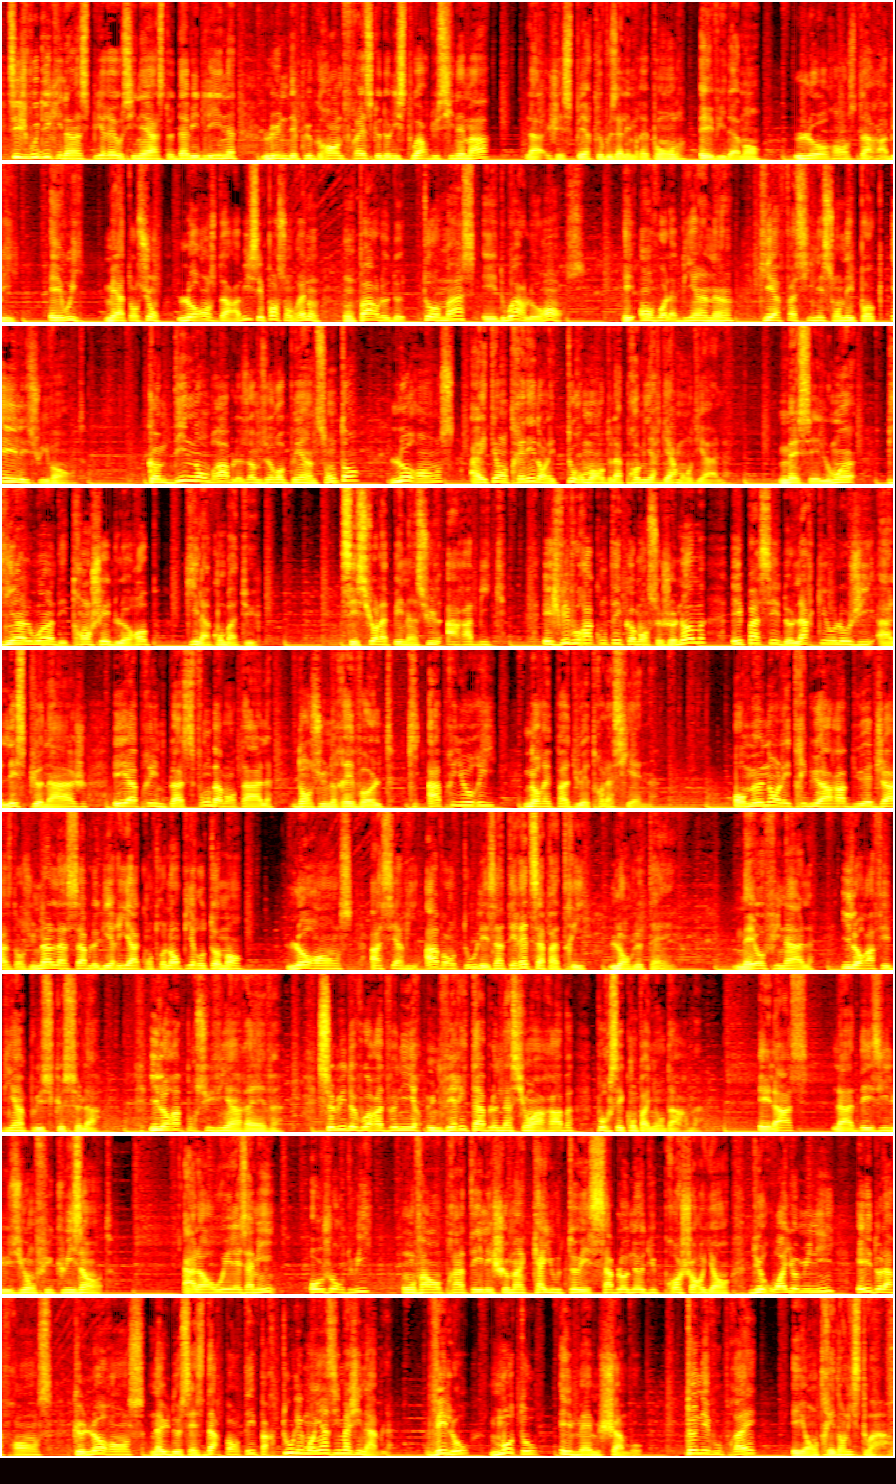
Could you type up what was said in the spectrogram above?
Si je vous dis qu'il a inspiré au cinéaste David Lean l'une des plus grandes fresques de l'histoire du cinéma, là j'espère que vous allez me répondre, évidemment, Laurence d'Arabie. Eh oui, mais attention, Laurence d'Arabie, c'est pas son vrai nom. On parle de Thomas Édouard Laurence. Et en voilà bien un qui a fasciné son époque et les suivantes. Comme d'innombrables hommes européens de son temps, Laurence a été entraîné dans les tourments de la Première Guerre mondiale. Mais c'est loin, bien loin des tranchées de l'Europe qu'il a combattu. C'est sur la péninsule arabique. Et je vais vous raconter comment ce jeune homme est passé de l'archéologie à l'espionnage et a pris une place fondamentale dans une révolte qui, a priori, n'aurait pas dû être la sienne. En menant les tribus arabes du Hedjaz dans une inlassable guérilla contre l'Empire ottoman, Laurence a servi avant tout les intérêts de sa patrie, l'Angleterre. Mais au final, il aura fait bien plus que cela. Il aura poursuivi un rêve, celui de voir advenir une véritable nation arabe pour ses compagnons d'armes. Hélas, la désillusion fut cuisante. Alors oui les amis, aujourd'hui, on va emprunter les chemins caillouteux et sablonneux du Proche-Orient, du Royaume-Uni et de la France, que Laurence n'a eu de cesse d'arpenter par tous les moyens imaginables. Vélo, moto et même chameau. Tenez-vous prêts et entrez dans l'histoire.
